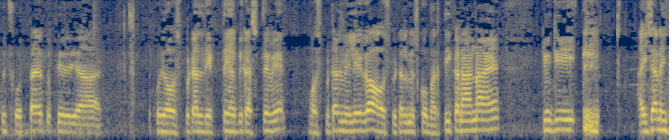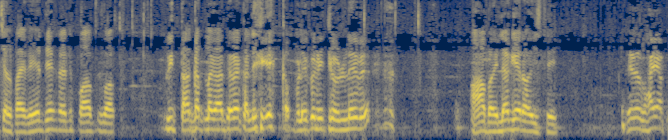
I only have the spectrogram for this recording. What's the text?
कुछ होता है तो फिर यार कोई हॉस्पिटल देखते हैं अभी रास्ते में। हॉस्पिटल मिलेगा हॉस्पिटल में इसको भर्ती कराना है क्योंकि ऐसा नहीं चल पाएगा। ये देख रहे थे बाप बाप पूरी ताकत लगाते रहे कल कपड़े को नहीं छोड़ने में। हाँ भाई लगे रहो इससे। फिर भाई अप-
